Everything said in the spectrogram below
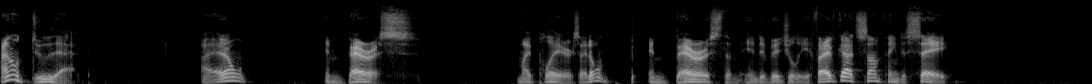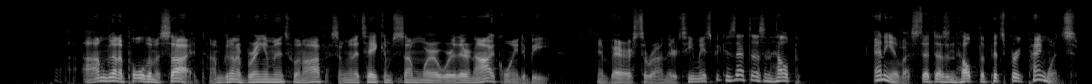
I don't do that. I don't embarrass my players. I don't embarrass them individually. If I've got something to say, I'm going to pull them aside. I'm going to bring them into an office. I'm going to take them somewhere where they're not going to be embarrassed around their teammates because that doesn't help any of us. That doesn't help the Pittsburgh Penguins.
